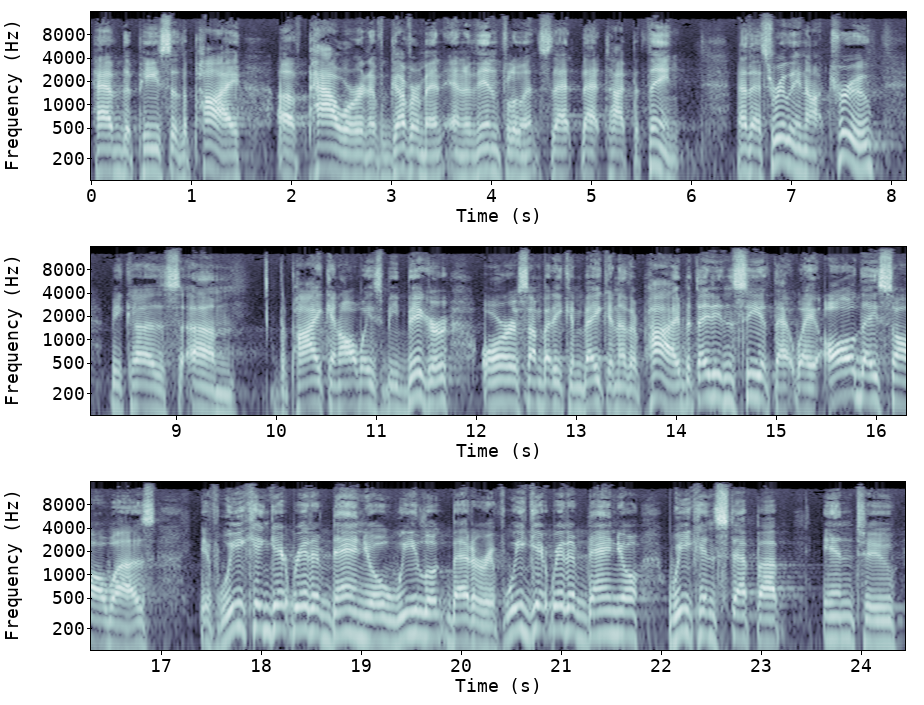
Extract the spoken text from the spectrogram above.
have the piece of the pie of power and of government and of influence, that, that type of thing. Now, that's really not true because um, the pie can always be bigger, or somebody can bake another pie, but they didn't see it that way. All they saw was if we can get rid of Daniel, we look better. If we get rid of Daniel, we can step up into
